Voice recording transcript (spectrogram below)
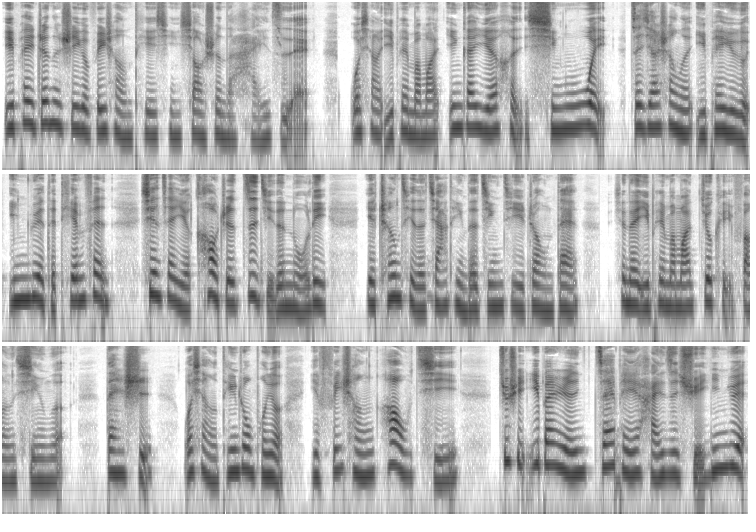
怡佩真的是一个非常贴心孝顺的孩子哎，我想怡佩妈妈应该也很欣慰。再加上呢，怡佩又有音乐的天分，现在也靠着自己的努力，也撑起了家庭的经济重担。现在一佩妈妈就可以放心了。但是，我想听众朋友也非常好奇，就是一般人栽培孩子学音乐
